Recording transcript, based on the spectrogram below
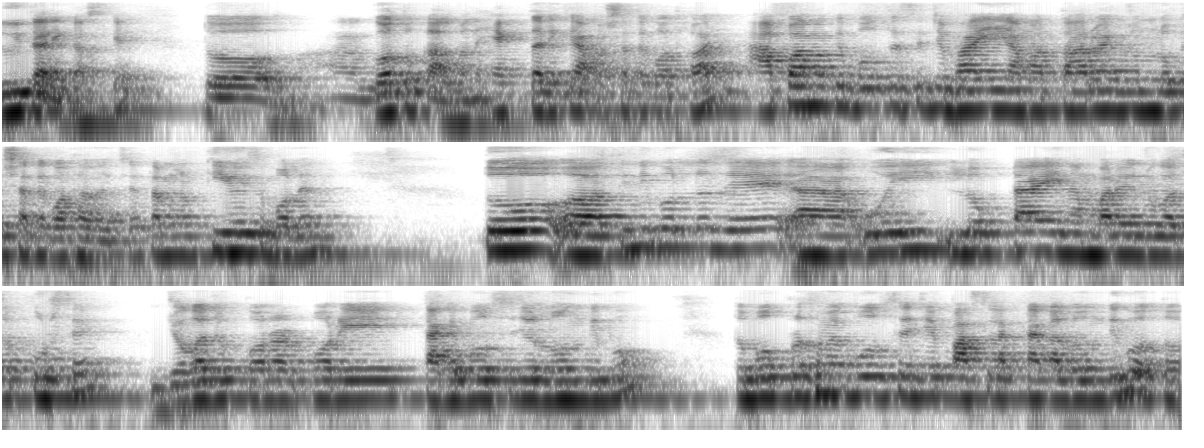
দুই তারিখ আজকে, তো গতকাল মানে এক তারিখে আপার সাথে কথা হয়। আপা আমাকে বলতেছে যে, ভাই, আমার তারও একজন লোকের সাথে কথা হয়েছে। তার মানে কি হয়েছে বলেন? তো তিনি বললেন যে ওই লোকটা এই নাম্বারে যোগাযোগ করছে। যোগাযোগ করার পরে তাকে বলছে যে, লোন দিব। তো প্রথমে বলছে যে, পাঁচ লাখ টাকা লোন দিব। তো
